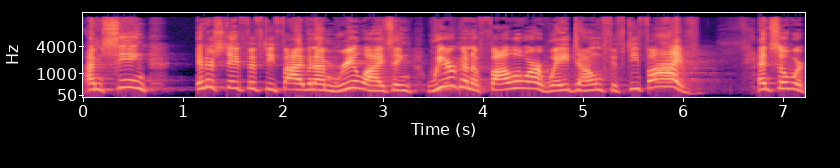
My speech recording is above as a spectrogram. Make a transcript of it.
I'm seeing Interstate 55 and I'm realizing we're going to follow our way down 55. And so we're,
